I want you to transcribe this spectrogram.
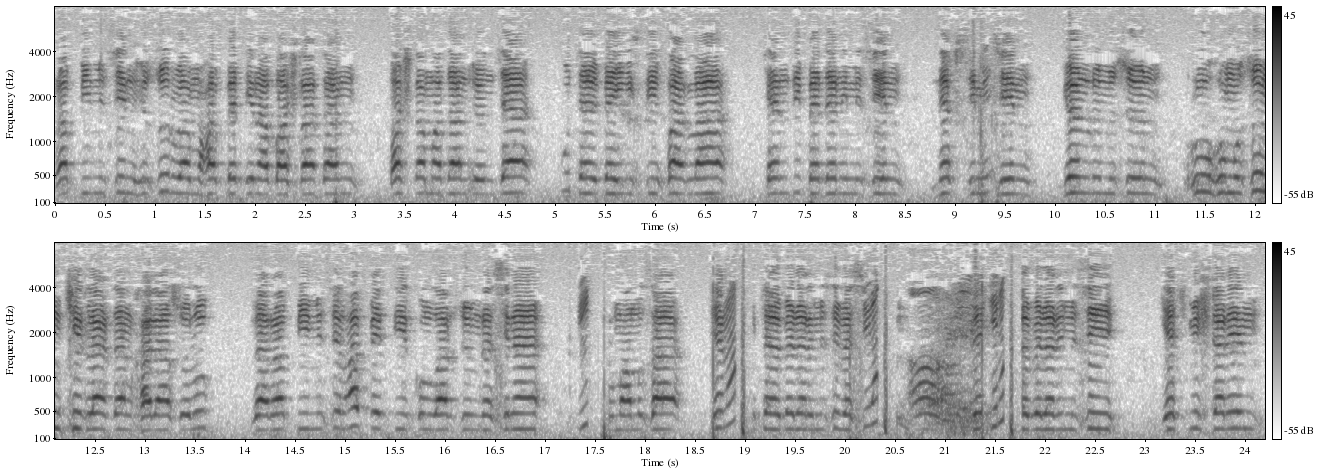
Rabbimizin huzur ve muhabbetine başlatan, başlamadan önce bu tevbe-i istiğfarla kendi bedenimizin, nefsimizin, gönlümüzün, ruhumuzun kirlerden halas olup ve Rabbimizin affettiği kullar zümresine bulmamıza Cenab-ı tevbelerimizi vesile ve tevbelerimizi geçmişlerin,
